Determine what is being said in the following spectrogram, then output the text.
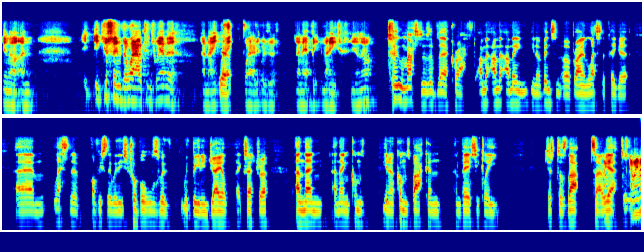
You know, and it, it just seems a while since we had a, a night Yeah. where it was a, an epic night, you know? two masters of their craft. I mean, I mean, I mean you know, Vincent O'Brien, Lester Piggott, um, Lester obviously with his troubles with with being in jail, etc. And then and then comes you know comes back and and basically just does that. So yeah, I mean,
